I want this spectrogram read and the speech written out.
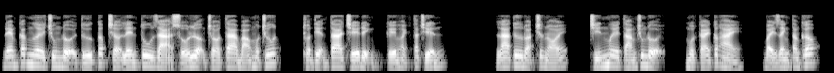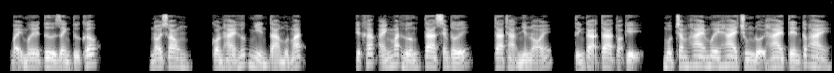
đem các ngươi trung đội tứ cấp trở lên tu giả số lượng cho ta báo một chút, thuận tiện ta chế định kế hoạch tác chiến. La tư đoạt trước nói, chín mươi tám trung đội, một cái cấp hai, bảy danh tăng cấp, bảy mươi b ố danh tứ cấp. Nói xong, còn hai hước nhìn ta một mắt. Kiệt khắc ánh mắt hướng ta xem tới, ta thản nhiên nói, tính cả ta tọa kỵ, một trăm hai mươi hai trung đội hai tên cấp hai,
